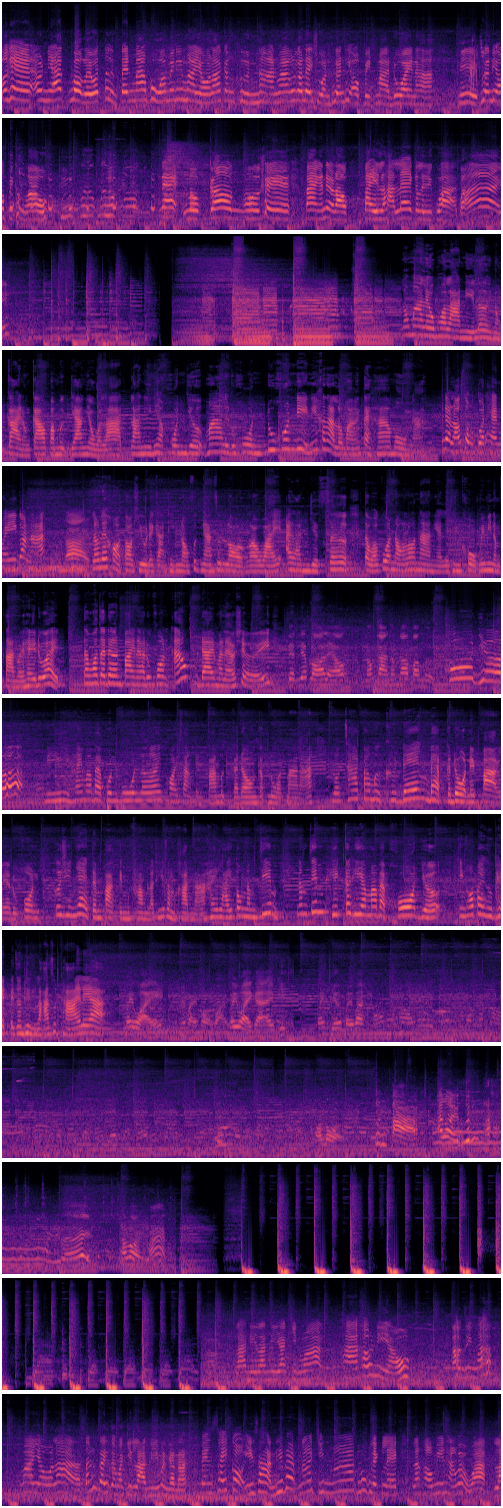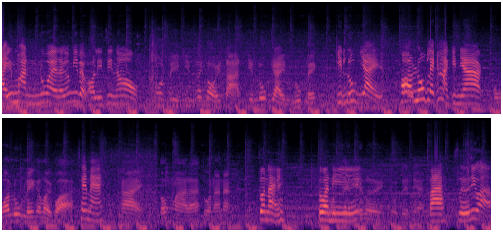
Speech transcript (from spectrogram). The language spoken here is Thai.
โอเควันนี้บอกเลยว่าตื่นเต้นมากเพราะว่าไม่ได้มาเยาวราชกลางคืนนานมากก็เลยชวนเพื่อนที่ออฟฟิศมาด้วยนะคะ นี่เพื่อนที่ออฟฟิศของเราแน่หลบกล้องโอเคไปงั้นเดี๋ยวเราไปร้านแรกกันเลยดีกว่าไปเรามาเร็วพอร้านนี้เลยน้องกายน้องก้าวปลาหมึกย่างเยาวราชร้านนี้เนี่ยคนเยอะมากเลยทุกคน ดูคนดินี่ขนาดเรามาตั้งแต่5โมงนะ ดี๋ยวเราส่งตัวแทนไว้นี้ก่อนนะ ได้ เราเลยขอต่อคิวโดยการทิ้งน้องฝึกงานสุดหล่อของเราไว้ไอรันเยสเซอร์ แต่ว่ากลัวน้องรอนานไงเลยทิ้งโคกไม่มีน้ำตาลไว้ให้ด้วย แต่พอจะเดินไปนะคะทุกคน เอ้า ได้มาแล้วเฉย เสร็จเรียบร้อยแล้ว น้องการน้องก้าวปลาหมึก โคตรเยอะ นี่ให้มาแบบพูนๆเลยพลอยสั่งเป็นปลาหมึกกระดองกับหนวดมานะ รสชาติปลาหมึกคือเด้งแบบกระโดดในปากเลยอะทุกคน คือชิ้นใหญ่เต็มปากเต็มคำและที่สำคัญนะไฮไลท์ตรงน้ำจิ้ม น้ำจิ้มพริกกระเทียมมาแบบโคตรเยอะ กินเข้าไปคือเผ็ดไปจนถึงร้านสุดท้ายเลยอะไม่ไหวไม่ไหวบอกไหวไม่ไหวกับไอพริกแม่งเยอะไปป่ะอร่อยขึ้นตา อร่อยขึ้นตา เลย อร่อยมาก ร้านนี้ร้านนี้อยากกินมากพาข้าวเหนียว เอาจริงว่ามาเยาวราชตั้งใจจะมากินร้านนี้เหมือนกันนะ เป็นไส้กรอกอีสานที่แบบน่ากินมากลูกเล็ก ๆ แล้วเขามีทั้งแบบว่าไร้มันด้วย แล้วก็มีแบบออริจินอล ปกติกินไส้กรอกอีสานกินลูกใหญ่หรือลูกเล็ก กินลูกใหญ่ เพราะลูกเล็กหากินยาก ผมว่าลูกเล็กอร่อยกว่า ใช่ไหม ใช่ต้องมาแล้วตัวนั้นอะตัวไหน ตัวนี้เส้นนี้เลยตัวเส้นเนี้ยไปซื้อดีกว่า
